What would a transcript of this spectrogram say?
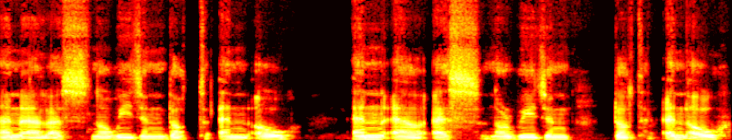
nlsnorwegian.no nlsnorwegian.no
